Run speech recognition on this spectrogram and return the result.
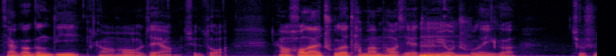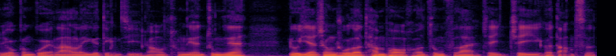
价格更低，然后这样去做。然后后来出了碳板跑鞋，等于又出了一个，就是又更贵，拉了一个顶级。然后从间中间又衍生出了 Tempo 和 Zoom Fly 这这一个档次，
